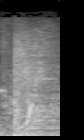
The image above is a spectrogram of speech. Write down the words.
Yeah.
